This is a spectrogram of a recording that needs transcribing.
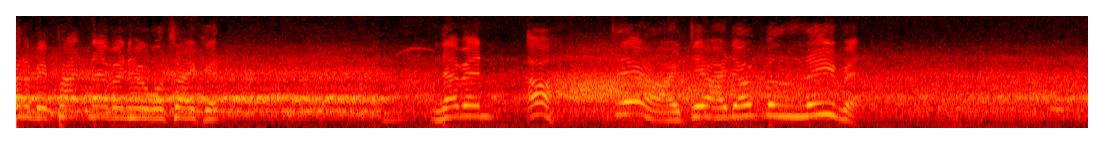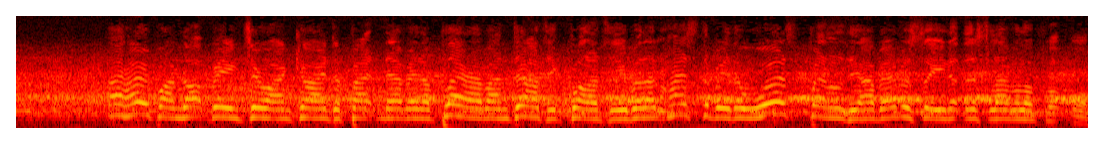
going to be Pat Nevin who will take it. Nevin, oh dear, oh dear, I don't believe it. I hope I'm not being too unkind to Pat Nevin, a player of undoubted quality, but it has to be the worst penalty I've ever seen at this level of football.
